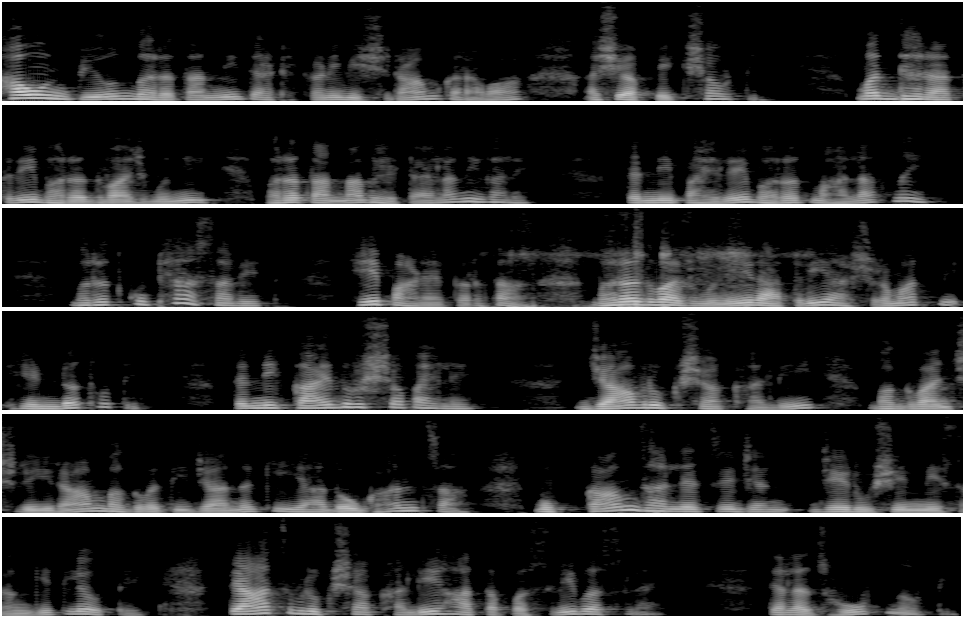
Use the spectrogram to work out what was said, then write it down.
खाऊन पिऊन भरतांनी त्या ठिकाणी विश्राम करावा अशी अपेक्षा होती. मध्यरात्री भरद्वाज मुनी भरतांना भेटायला निघाले. त्यांनी पाहिले भरत महालात नाही. भरत कुठे असावेत? हे पाहण्याकरता भरद्वाज मुनी रात्री आश्रमात हिंडत होते. त्यांनी काय दृश्य पाहिले? ज्या वृक्षाखाली भगवान श्रीराम भगवती जानकी या दोघांचा मुक्काम झाल्याचे ज्यां जे ऋषींनी सांगितले होते त्याच वृक्षाखाली हा तपस्वी बसलाय. त्याला झोप नव्हती.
